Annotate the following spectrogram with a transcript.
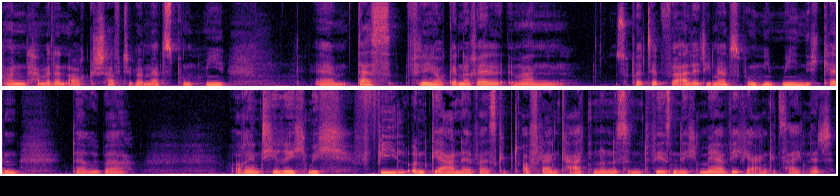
und haben wir dann auch geschafft über maps.me. Ähm, das finde ich auch generell immer ein super Tipp für alle, die maps.me nicht kennen. Darüber orientiere ich mich viel und gerne, weil es gibt Offline-Karten und es sind wesentlich mehr Wege eingezeichnet.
